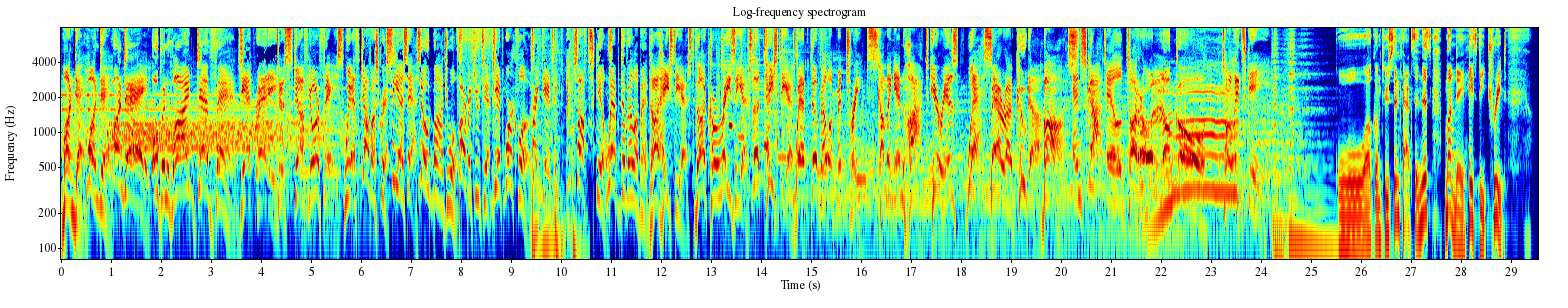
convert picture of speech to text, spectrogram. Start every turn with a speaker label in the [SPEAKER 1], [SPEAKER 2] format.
[SPEAKER 1] Monday, Monday, Monday! Open wide dev fans. Get ready to stuff your face with JavaScript, CSS, Node module, barbecue tips, Git workflows, breakdancing, soft skill, web development, the hastiest, the craziest, the tastiest web development treats. Coming in hot, here is Wes, Barracuda, Bos, and Scott, El Toro Loco, Tolinski.
[SPEAKER 2] Welcome to Syntax in this Monday Hasty Treat.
